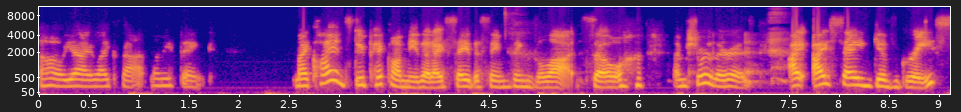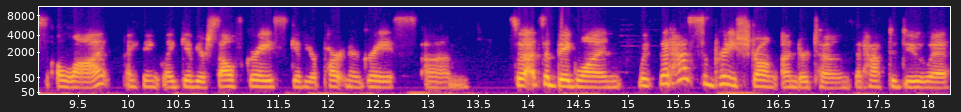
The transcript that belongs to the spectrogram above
Oh yeah, I like that. Let me think my clients do pick on me that I say the same things a lot. So I'm sure there is. I, I say give grace a lot. I think like give yourself grace, give your partner grace. Um, so that's a big one with that has some pretty strong undertones that have to do with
